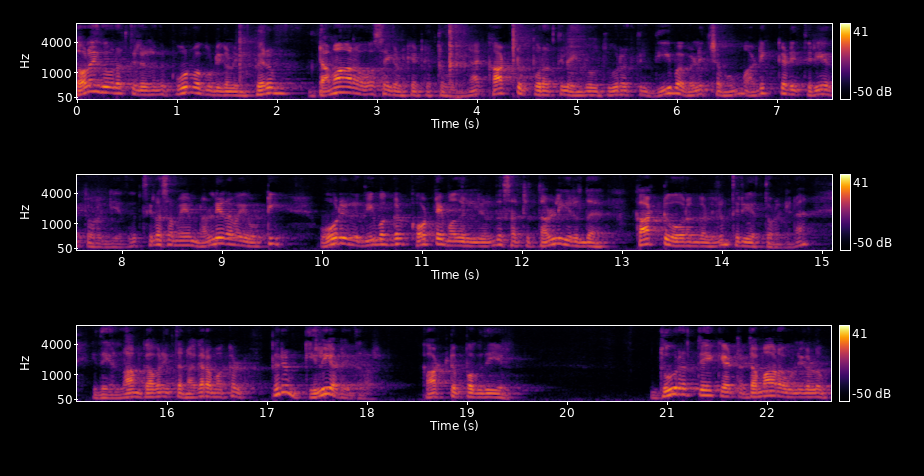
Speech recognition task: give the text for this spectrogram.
தொலைதூரத்திலிருந்து பூர்வகுடிகளின் பெரும் டமார ஓசைகள் கேட்கத் துவங்கின. காட்டுப்புறத்தில் எங்கோ தூரத்தில் தீப வெளிச்சமும் அடிக்கடி தெரியத் தொடங்கியது. சில சமயம் நள்ளிரவை ஒட்டி ஓரிரு தீபங்கள் கோட்டை மதிலிலிருந்து சற்று தள்ளி இருந்த காட்டு ஓரங்களிலும் தெரியத் தொடங்கின. இதையெல்லாம் கவனித்த நகர மக்கள் பெரும் கிளி அடைந்தனர். காட்டுப்பகுதியில் தூரத்தே கேட்ட டமார ஒளிகளும்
